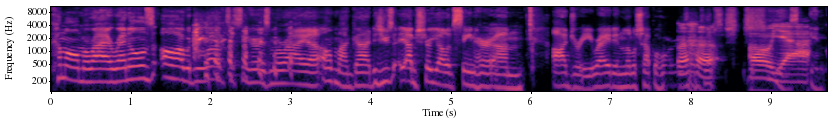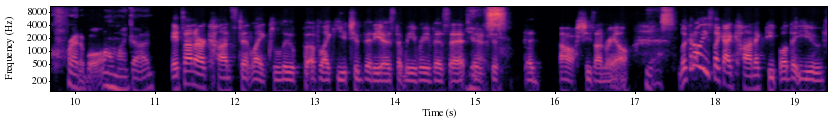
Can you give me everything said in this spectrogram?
Come on, Maria Reynolds. Oh, I would love to see her as Maria. Oh my God. Did you? I'm sure y'all have seen her, um, Audrey, right, in Little Shop of Horrors. Uh-huh. clips. Oh, yeah. incredible. Oh my God. It's on our constant like loop of like YouTube videos that we revisit. Yes. It's just it, oh, she's unreal. Yes. Look at all these like iconic people that you've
